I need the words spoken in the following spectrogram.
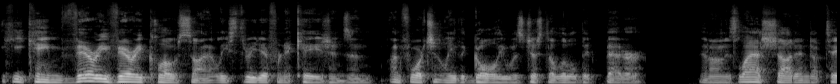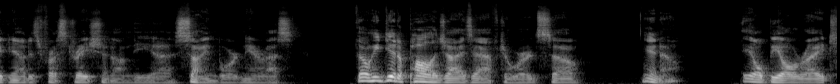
he came very, very close on at least three different occasions, and unfortunately, the goalie was just a little bit better. And on his last shot, ended up taking out his frustration on the uh, signboard near us. Though he did apologize afterwards, so, you know, it'll be all right.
